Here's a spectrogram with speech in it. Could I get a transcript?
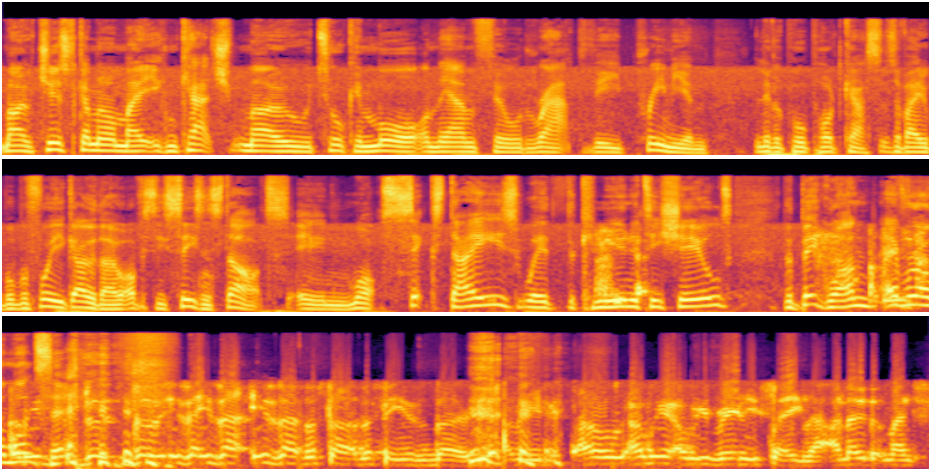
Mo, cheers for coming on, mate. You can catch Mo talking more on the Anfield Wrap, the premium Liverpool podcast that's available. Before you go, though, obviously season starts in what six days with the Community Shield, the big one. I mean, Everyone I wants mean, it. The, the, is, that, is that the start of the season? though? I mean, are, are, we, are we really saying that? I know that Manchester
